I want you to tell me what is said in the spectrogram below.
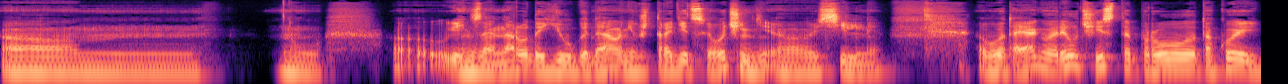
эм, ну, э, я не знаю, народы юга, да, у них же традиции очень э, сильные. Вот, а я говорил чисто про такое,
